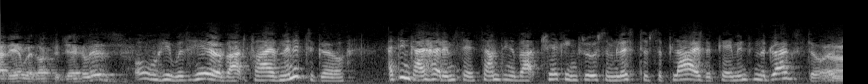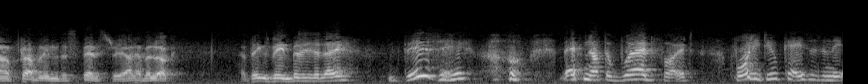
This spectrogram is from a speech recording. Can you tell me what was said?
Idea where Dr. Jekyll is? Oh, he was here about five minutes ago. I think I heard him say something about checking through some lists of supplies that came in from the drugstore. Oh, probably in the dispensary. I'll have a look. Have things been busy today? Busy? Oh, that's not the word for it. Forty-two cases in the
